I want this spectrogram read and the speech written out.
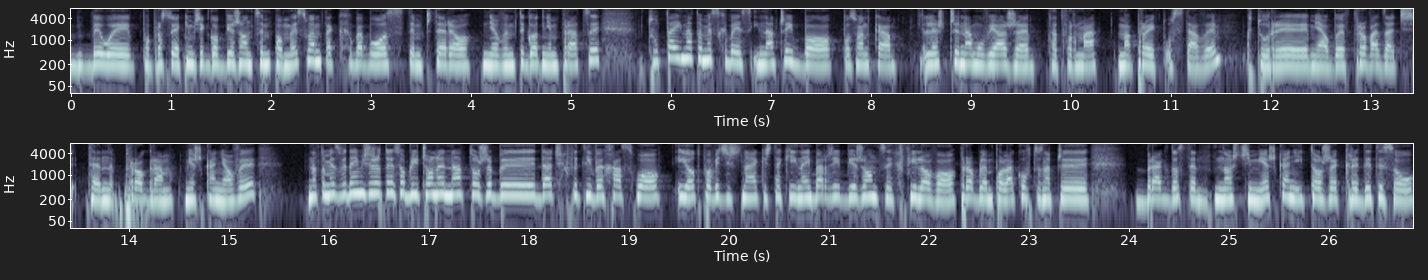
były po prostu jakimś jego bieżącym pomysłem. Tak chyba było z tym czterodniowym tygodniem pracy. Tutaj natomiast chyba jest inaczej, bo posłanka Leszczyna mówiła, że Platforma ma projekt ustawy, który miałby wprowadzać ten program mieszkaniowy. Natomiast wydaje mi się, że to jest obliczone na to, żeby dać chwytliwe hasło i odpowiedzieć na jakiś taki najbardziej bieżący chwilowo problem Polaków, to znaczy brak dostępności mieszkań i to, że kredyty są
